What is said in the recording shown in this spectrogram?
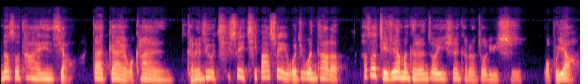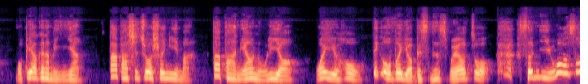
那时候他还很小，大概我看可能六七岁、七八岁，我就问他了，他说姐姐他们可能做医生，可能做律师，我不要，我不要跟他们一样。爸爸是做生意嘛，爸爸你要努力哦，我以后 take over your business，我要做生意。我说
